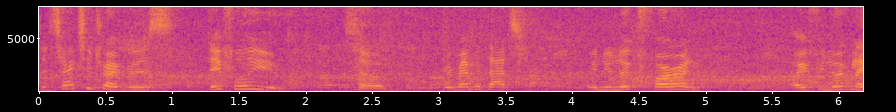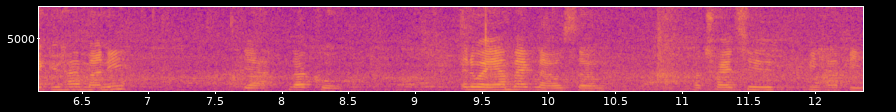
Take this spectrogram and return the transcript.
the taxi drivers, they fool you. So remember that when you look foreign or if you look like you have money, yeah, not cool. Anyway, I'm back now, so I'll try to be happy.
